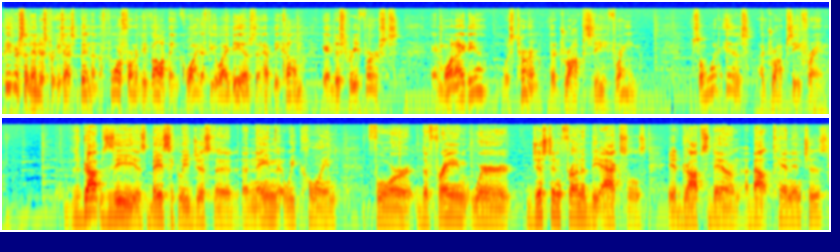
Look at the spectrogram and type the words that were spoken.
Peterson Industries has been in the forefront of developing quite a few ideas that have become industry firsts. And one idea was termed the Drop Z frame. So what is a Drop Z frame? The Drop Z is basically just a, a, name that we coined for the frame where just in front of the axles it drops down about 10 inches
